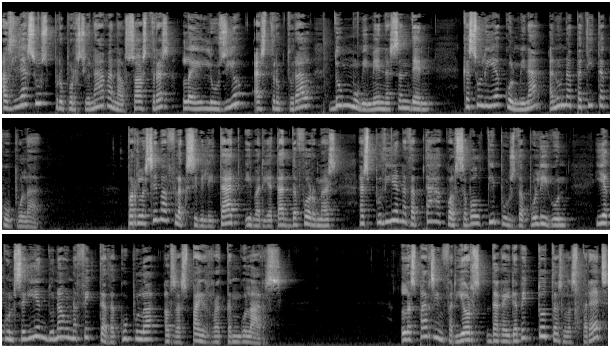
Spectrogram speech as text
Els llaços proporcionaven als sostres la il·lusió estructural d'un moviment ascendent que solia culminar en una petita cúpula. Per la seva flexibilitat i varietat de formes es podien adaptar a qualsevol tipus de polígon i aconseguien donar un efecte de cúpula als espais rectangulars. Les parts inferiors de gairebé totes les parets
